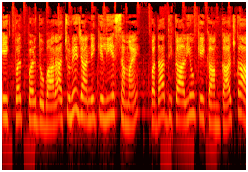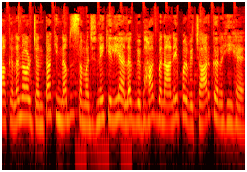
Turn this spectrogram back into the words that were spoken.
एक पद पर दोबारा चुने जाने के लिए समय, पदाधिकारियों के कामकाज का आकलन और जनता की नब्ज समझने के लिए अलग विभाग बनाने पर विचार कर रही है।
